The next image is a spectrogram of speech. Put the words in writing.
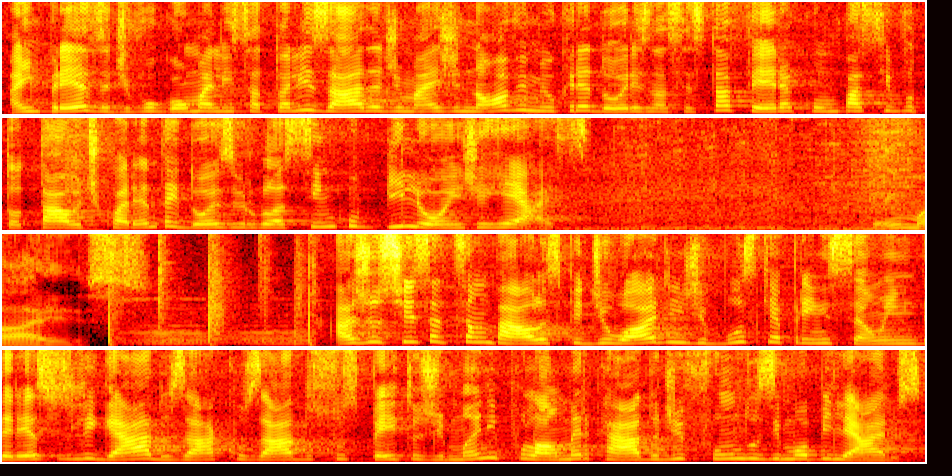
A empresa divulgou uma lista atualizada de mais de 9 mil credores na sexta-feira, com um passivo total de 42,5 bilhões de reais. Tem mais. A Justiça de São Paulo expediu ordens de busca e apreensão em endereços ligados a acusados suspeitos de manipular o mercado de fundos imobiliários.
